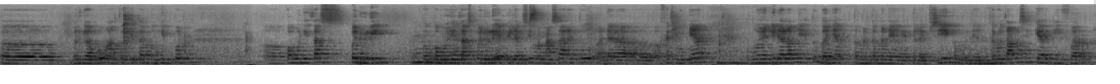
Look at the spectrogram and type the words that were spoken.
eh, bergabung atau kita menghimpun komunitas peduli atau Hmm, komunitas ya. peduli epilepsi Makassar itu ada eh, Facebooknya. Kemudian di dalamnya itu banyak teman-teman yang epilepsi, kemudian terutama si caregiver,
